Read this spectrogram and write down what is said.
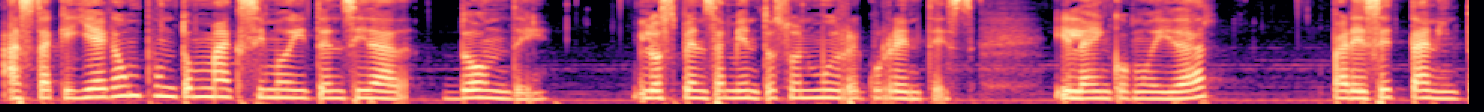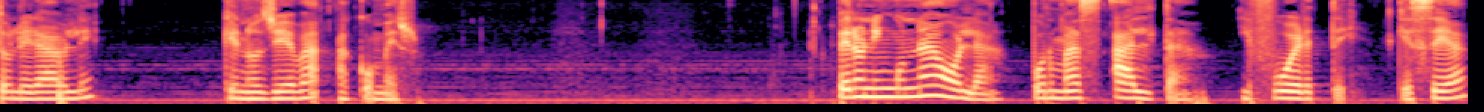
hasta que llega a un punto máximo de intensidad donde los pensamientos son muy recurrentes y la incomodidad parece tan intolerable que nos lleva a comer. Pero ninguna ola, por más alta y fuerte que sea,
